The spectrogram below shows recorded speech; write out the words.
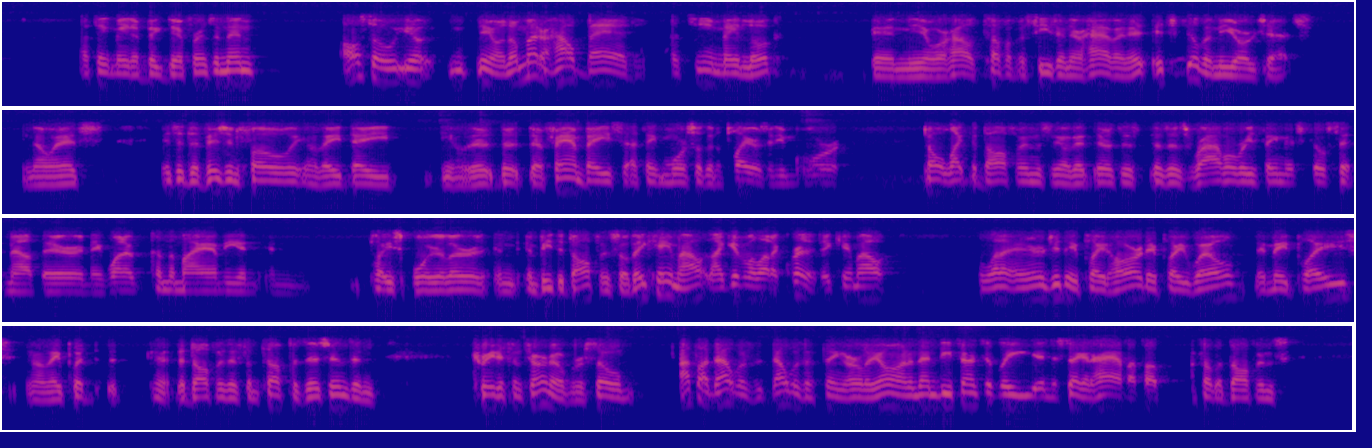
I think made a big difference. And then also, you know, you know, no matter how bad a team may look, and you know, or how tough of a season they're having, it, it's still the New York Jets. You know, and it's it's a division foe. You know, they they you know their, their, fan base, I think more so than the players anymore, don't like the Dolphins. You know, there's this there's this rivalry thing that's still sitting out there, and they want to come to Miami and, and play spoiler and, and beat the Dolphins. So they came out, and I give them a lot of credit. They came out a lot of energy. They played hard. They played well. They made plays. You know, they put the, the Dolphins in some tough positions and created some turnovers. So I thought that was that was a thing early on, and then defensively in the second half, I thought I thought the Dolphins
